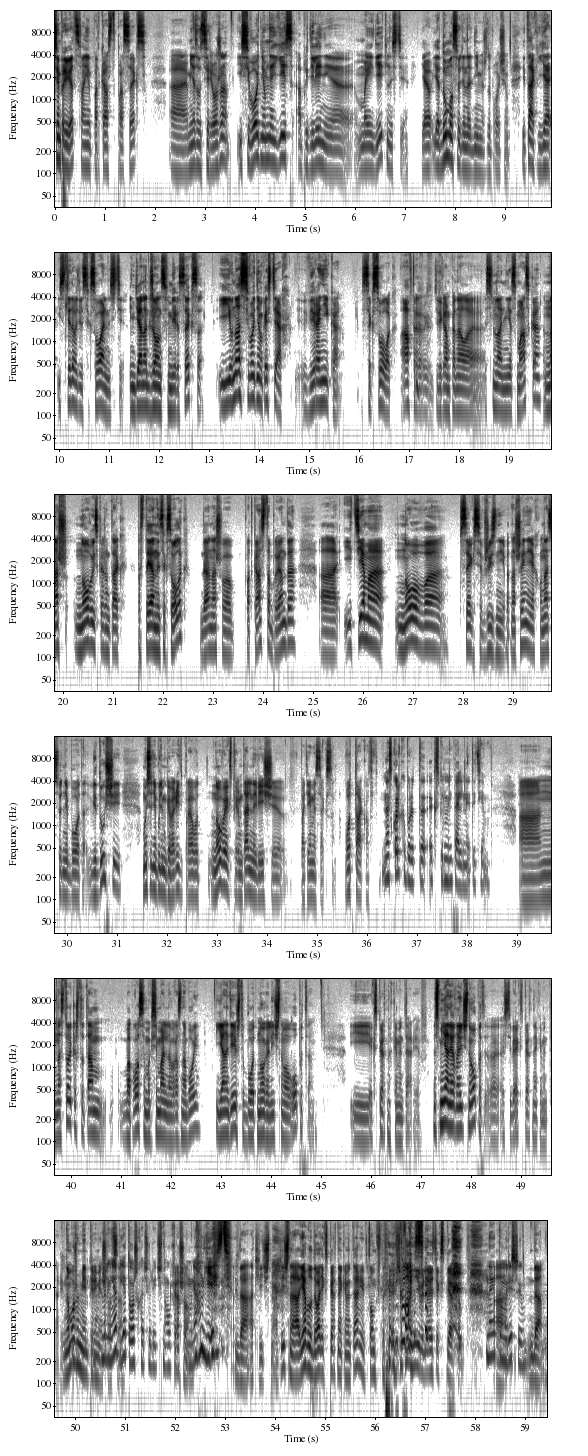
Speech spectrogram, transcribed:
Всем привет, с вами подкаст про секс. Э, меня зовут Сережа, и сегодня у меня есть определение моей деятельности. Я, я думал сегодня над ним, между прочим. Итак, я исследователь сексуальности, Индиана Джонс в мире секса. И у нас сегодня в гостях Вероника, сексолог, автор телеграм-канала «Слюна не смазка», наш новый, скажем так, постоянный сексолог, да, нашего подкаста, бренда. А, и тема нового сексе, в жизни, в отношениях у нас сегодня будет ведущий. Мы сегодня будем говорить про вот новые экспериментальные вещи по теме секса. Вот так вот. Насколько будет экспериментальная эта тема? А, настолько, что там вопросы максимально в разнобой. Я надеюсь, что будет много личного опыта и экспертных комментариев. Ну, с меня, наверное, личный опыт, э, с тебя экспертные комментарии. Но можем перемешиваться. Блин, нет, я тоже хочу личный опыт. Хорошо. У меня он есть. Да, отлично, отлично. А я буду давать экспертные комментарии в том, что я не являюсь экспертом. На этом а, решим. Да.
